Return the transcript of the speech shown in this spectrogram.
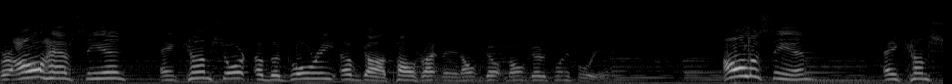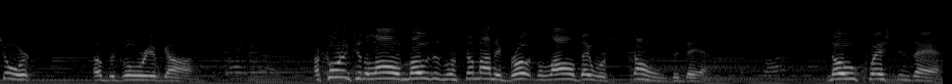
For all have sinned and come short of the glory of God. Pause right there. Don't go, don't go to 24 yet. All of sin and come short of the glory of God. According to the law of Moses, when somebody broke the law, they were stoned to death. No questions asked.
